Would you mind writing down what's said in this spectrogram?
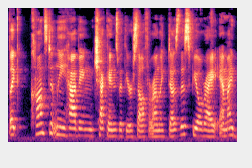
like constantly having check-ins with yourself around like does this feel right am i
